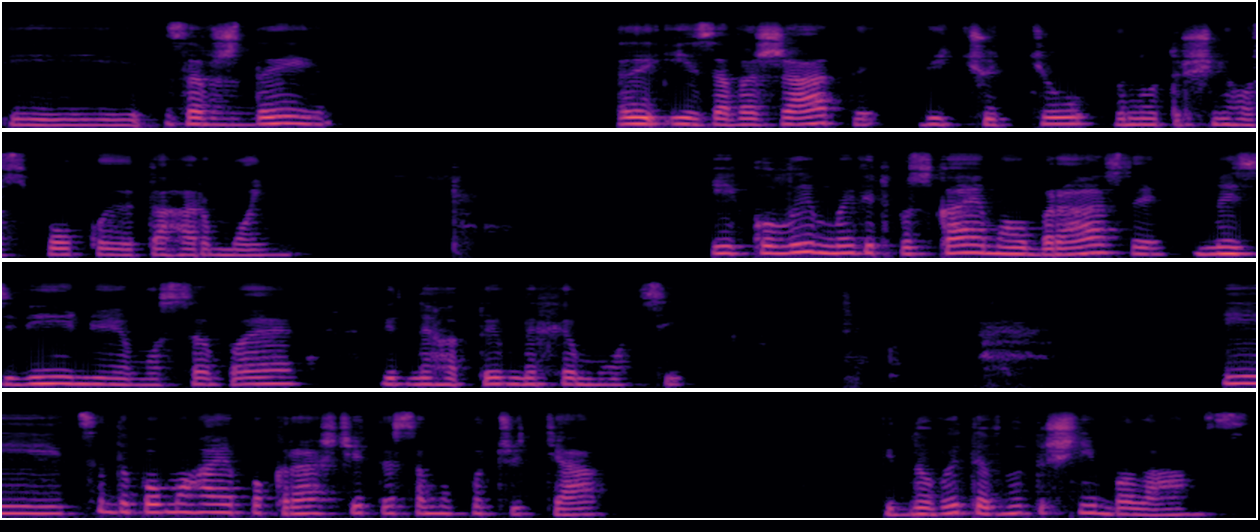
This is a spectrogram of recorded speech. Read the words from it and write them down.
і завжди і заважати відчуттю внутрішнього спокою та гармонії. І коли ми відпускаємо образи, ми звільнюємо себе від негативних емоцій. І це допомагає покращити самопочуття, відновити внутрішній баланс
